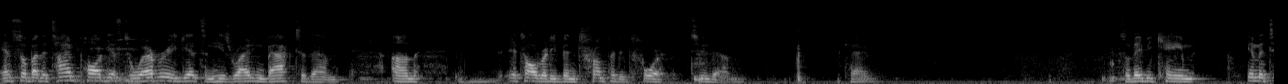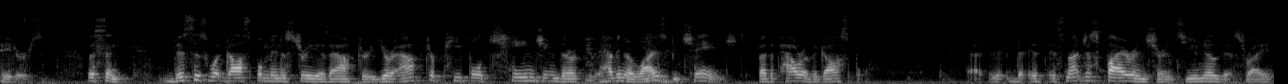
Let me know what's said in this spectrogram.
And so by the time Paul gets to wherever he gets and he's writing back to them, um, it's already been trumpeted forth to them. Okay? So they became imitators. Listen, this is what gospel ministry is after. You're after people changing their, having their lives be changed by the power of the gospel. Uh, it's not just fire insurance. You know this, right?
